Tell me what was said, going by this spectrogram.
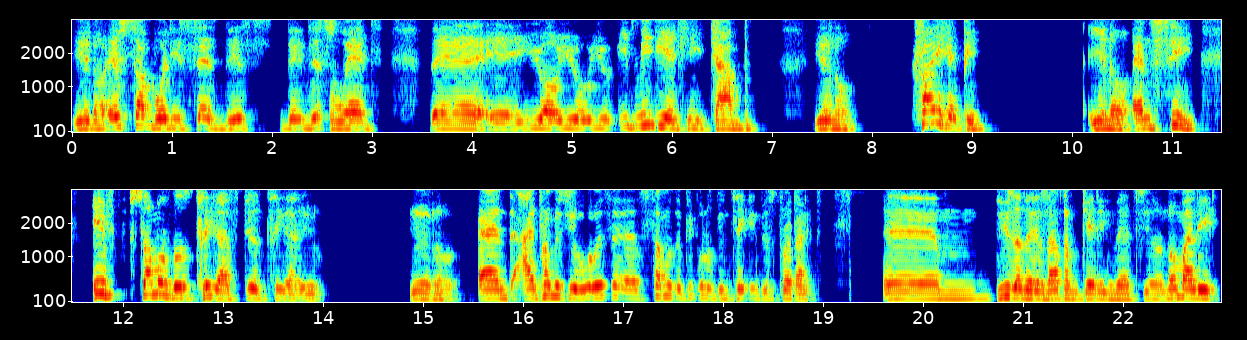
you know, if somebody says this this word, uh, you you you immediately jump. You know, try happy. You know, and see if some of those triggers still trigger you you know. And I promise you, with uh, some of the people who've been taking this product, um, these are the results I'm getting. That you know, normally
